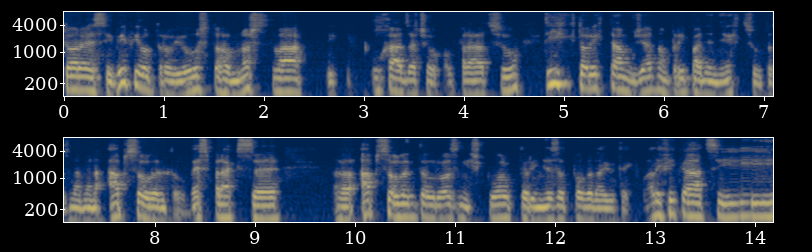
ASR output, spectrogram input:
ktoré si vyfiltrujú z toho množstva uchádzačov o prácu, tých, ktorých tam v žiadnom prípade nechcú, to znamená absolventov bez praxe, Eh, absolventov rôznych škôl, ktorí nezodpovedajú tej kvalifikácii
